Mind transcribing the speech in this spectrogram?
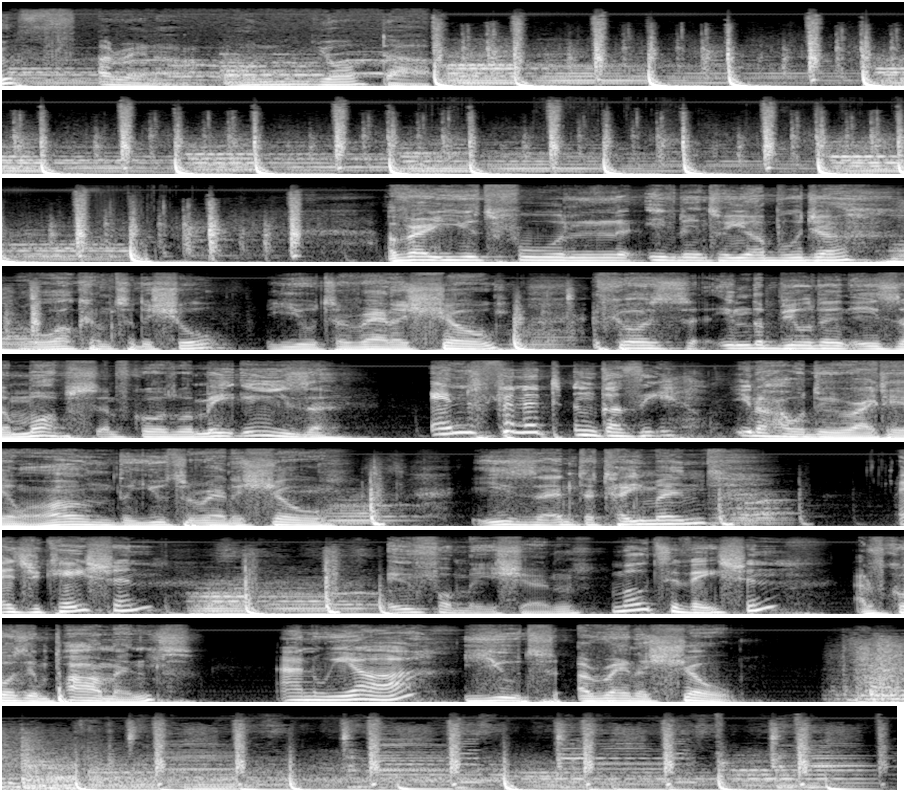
Youth Arena on your dial. A very youthful evening to you, Abuja. Welcome to the show, Youth Arena Show. Of course, in the building is the Mops, and of course, with me is, uh, Infinite Ngozi. you know how we do right here on the Youth Arena Show, is entertainment, Education, information, motivation, and of course, empowerment. and we are Youth Arena Show.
